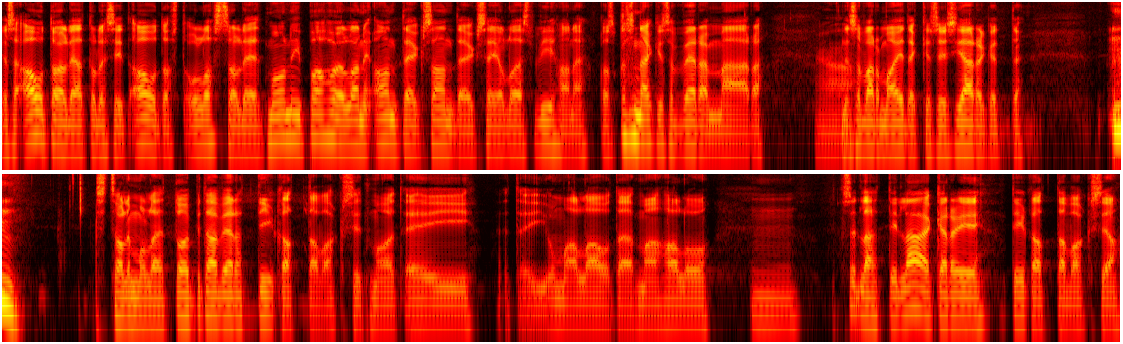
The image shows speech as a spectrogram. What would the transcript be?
Ja se autoilija tuli siitä autosta ulos, se oli, että mä oon niin pahoillani, anteeksi, anteeksi, ei ollut edes vihane, koska se näki sen veren määrä. Ja se varmaan itsekin siis järkytti. Sitten se oli mulle, että toi pitää viedä tikattavaksi. Sitten mä oon, että ei, että ei jumalauta, että mä haluan. Mm. Sitten lähti lääkäriin tikattavaksi ja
